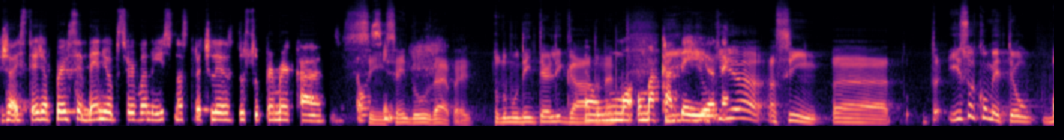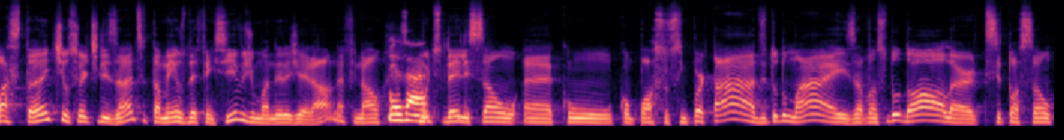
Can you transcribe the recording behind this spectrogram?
já esteja percebendo e observando isso nas prateleiras dos supermercados. Então, Sim, assim, sem dúvida. É, todo mundo interligado, é uma, né? Uma cadeia, e, eu né? queria, assim, uh, isso acometeu bastante os fertilizantes, também os defensivos de maneira geral, né? Afinal, Exato. muitos deles são é, com compostos importados e tudo mais, avanço do dólar, situação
